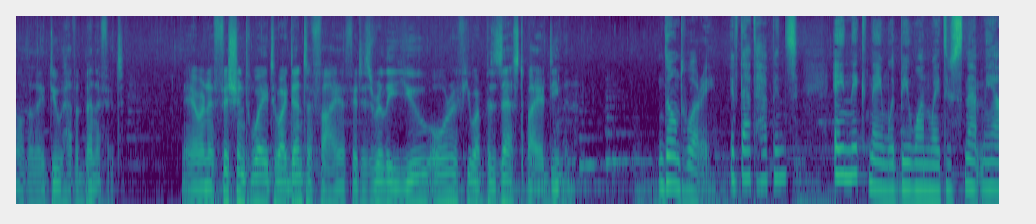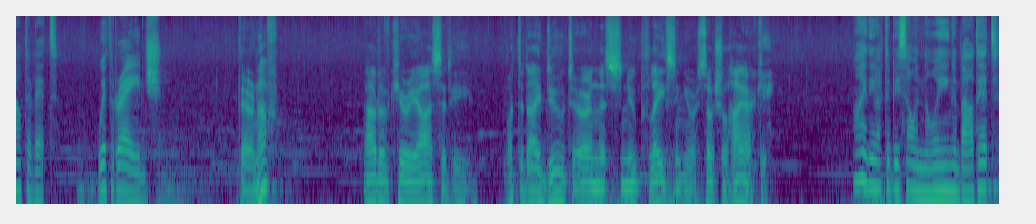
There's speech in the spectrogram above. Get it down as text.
although they do have a benefit. They are an efficient way to identify if it is really you or if you are possessed by a demon. Don't worry. If that happens, a nickname would be one way to snap me out of it. With rage. Fair enough. Out of curiosity, what did I do to earn this new place in your social hierarchy? Why do you have to be so annoying about it?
